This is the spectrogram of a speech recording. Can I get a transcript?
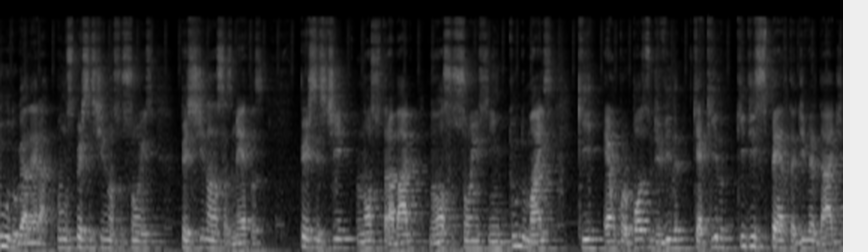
tudo, galera. Vamos persistir nos nossos sonhos, persistir nas nossas metas, persistir no nosso trabalho, nos nossos sonhos e em tudo mais que é um propósito de vida, que é aquilo que desperta de verdade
